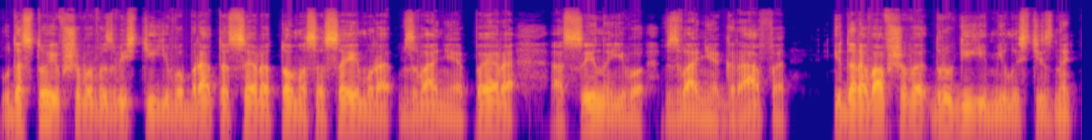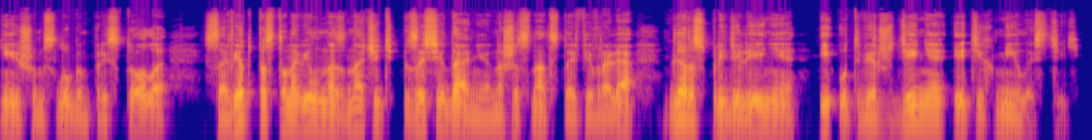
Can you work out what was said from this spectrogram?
удостоившего возвести его брата сэра Томаса Сеймура в звание пера, а сына его в звание графа, и даровавшего другие милости знатнейшим слугам престола, Совет постановил назначить заседание на 16 февраля для распределения и утверждения этих милостей.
